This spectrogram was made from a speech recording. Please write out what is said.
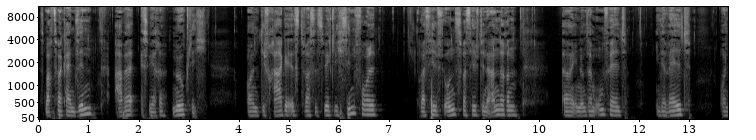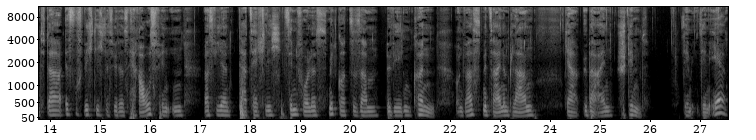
Es macht zwar keinen Sinn, aber es wäre möglich. Und die Frage ist, was ist wirklich sinnvoll? Was hilft uns? Was hilft den anderen äh, in unserem Umfeld? In der Welt. Und da ist es wichtig, dass wir das herausfinden, was wir tatsächlich Sinnvolles mit Gott zusammen bewegen können und was mit seinem Plan ja übereinstimmt. Dem, denn er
